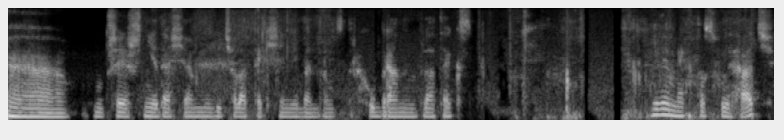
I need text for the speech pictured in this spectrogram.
E, przecież nie da się mówić o lateksie, nie będąc trochę ubranym w lateks. Nie wiem, jak to słychać.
